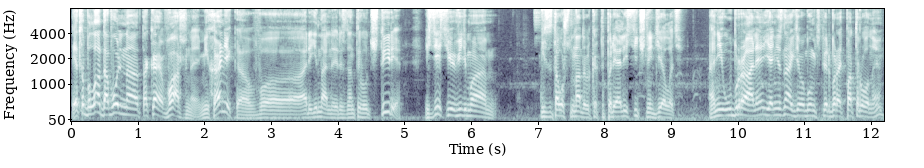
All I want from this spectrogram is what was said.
Это была довольно такая важная механика в оригинальной Resident Evil 4. Здесь ее, видимо, из-за того, что надо как-то пореалистичнее делать, они убрали. Я не знаю, где мы будем теперь брать патроны.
